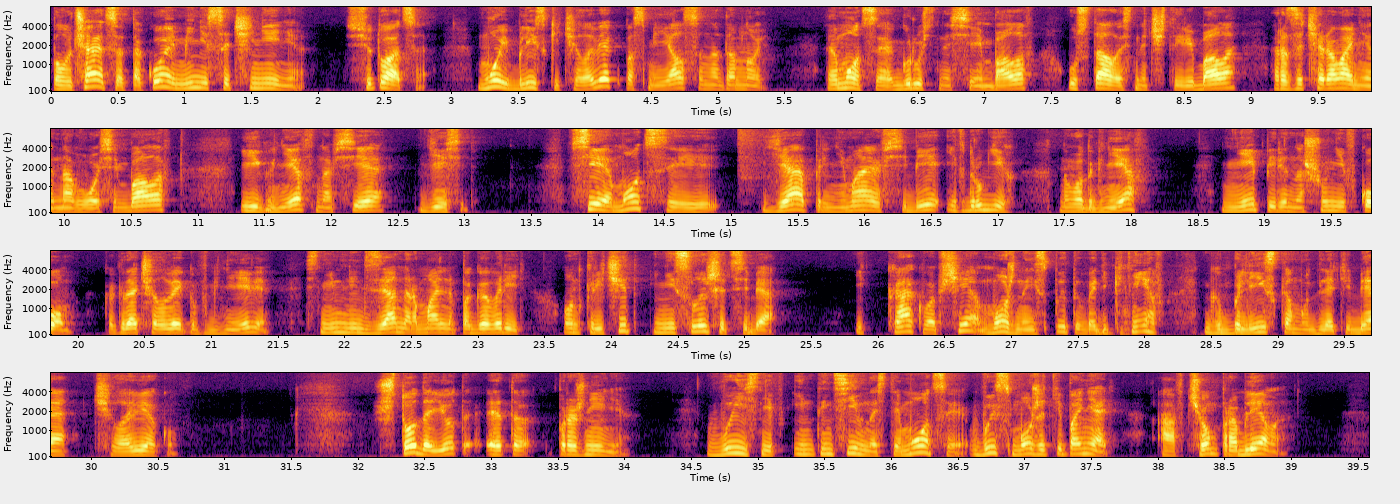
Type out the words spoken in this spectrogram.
Получается такое мини-сочинение. Ситуация. Мой близкий человек посмеялся надо мной. Эмоция грусть на 7 баллов, усталость на 4 балла, разочарование на 8 баллов и гнев на все 10. Все эмоции я принимаю в себе и в других, но вот гнев не переношу ни в ком. Когда человек в гневе, с ним нельзя нормально поговорить, он кричит и не слышит себя. И как вообще можно испытывать гнев к близкому для тебя человеку? Что дает это упражнение? Выяснив интенсивность эмоции, вы сможете понять, а в чем проблема.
